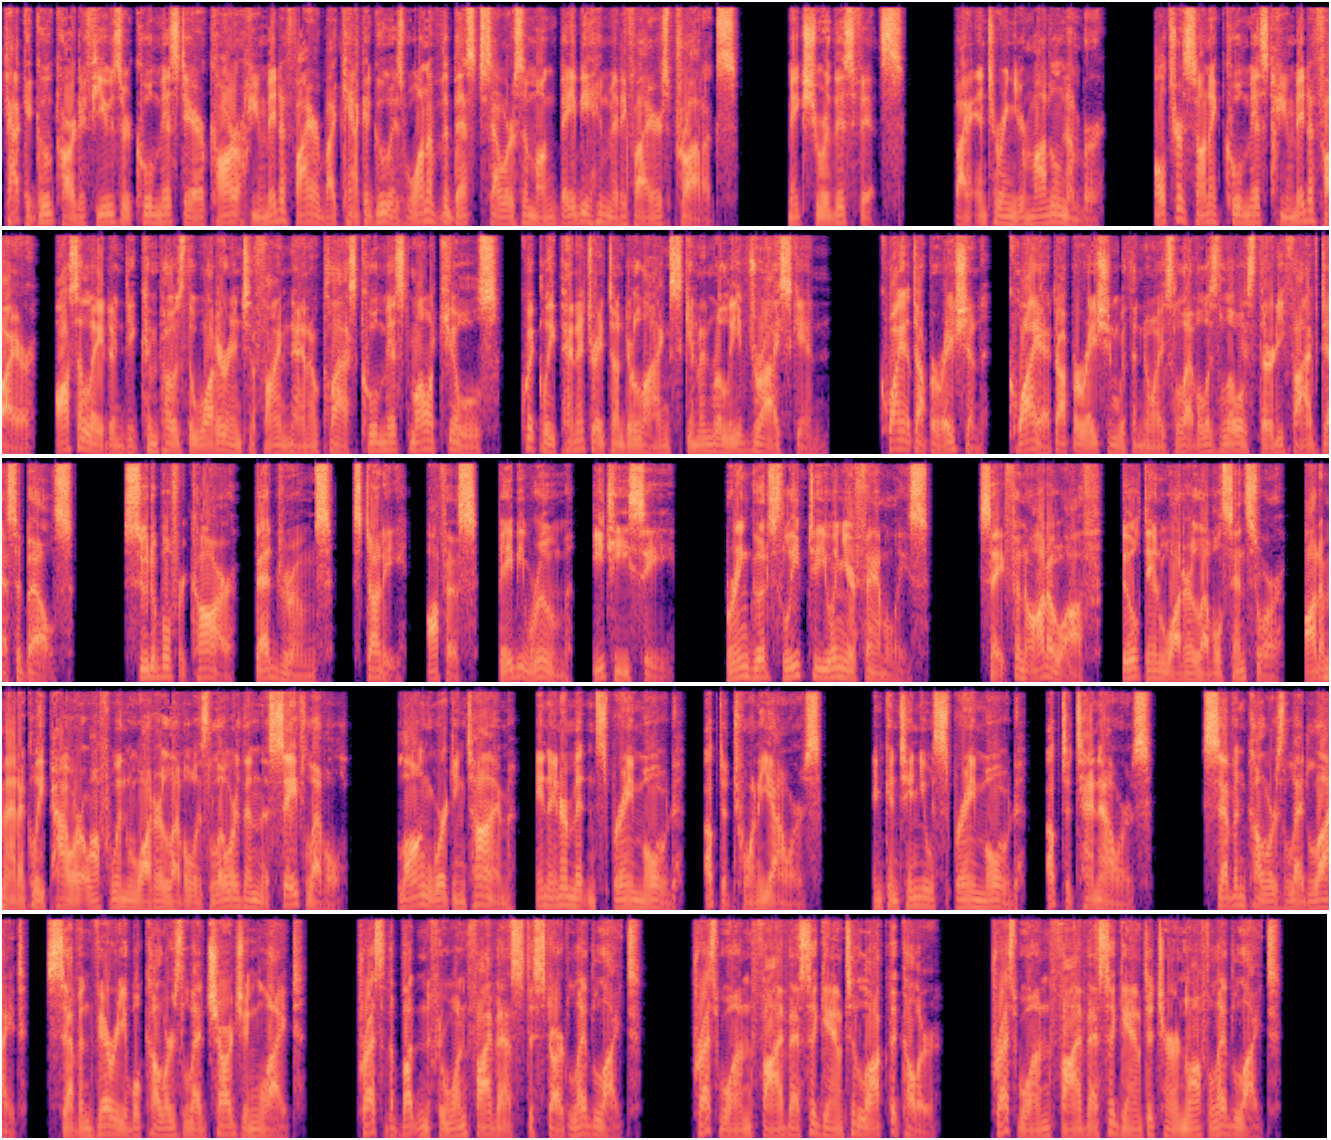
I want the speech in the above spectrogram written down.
CACAGOO Car Diffuser Cool Mist Air Car Humidifier by CACAGOO is one of the best sellers among baby humidifiers products. Make sure this fits. By entering your model number. Ultrasonic Cool Mist Humidifier, oscillate and decompose the water into fine nano-class cool mist molecules, quickly penetrate underlying skin and relieve dry skin. Quiet operation, quiet operation with a noise level as low as 35 decibels. Suitable for car, bedrooms, study, office, baby room, etc. Bring good sleep to you and your families. Safe and auto off, built-in water level sensor, automatically power off when water level is lower than the safe level. Long working time, in intermittent spray mode, up to 20 hours. In continuous spray mode, up to 10 hours. 7 colors LED light, 7 variable colors LED charging light. Press the button for 15S to start LED light. Press 1-5S again to lock the color. Press 1-5S again to turn off LED light.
